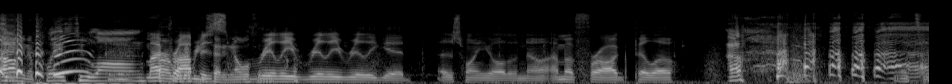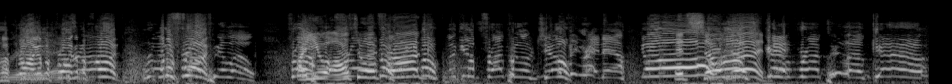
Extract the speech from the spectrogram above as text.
sitting in a place too long. My prop is said, an really, really, really good. I just want you all to know. I'm a frog pillow. I'm a frog. I'm a frog. I'm a frog. I'm a frog. pillow. Are you also a frog? Oh, look at a frog pillow jumping right now. Go. It's so Oh, good. shit. Go, Frog Pillow, go!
